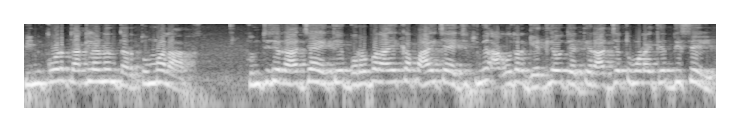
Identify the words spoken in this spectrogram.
पिनकोड टाकल्यानंतर तुम्हाला तुमचे जे राज्य आहे ते बरोबर आहे का पाहायचे आहे? जे तुम्ही अगोदर घेतले होते ते राज्य तुम्हाला इथे दिसेल.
